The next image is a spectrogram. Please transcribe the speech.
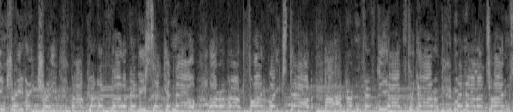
Aintree victory. Balko des Flos and any second now are about five lengths down, 150 yards to go. Minella Times,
